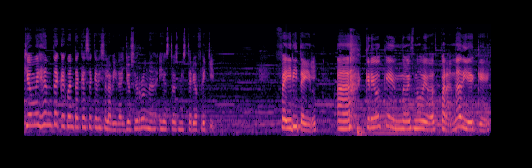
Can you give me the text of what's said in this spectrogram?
¿Qué mi gente que cuenta qué sé que dice la vida? Yo soy Runa y esto es Misterio Friki. Fairy Tail. Ah, creo que no es novedad para nadie que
